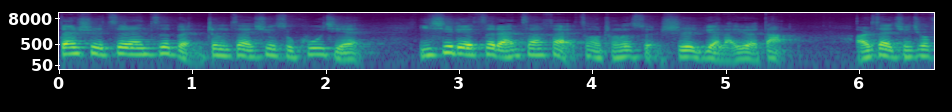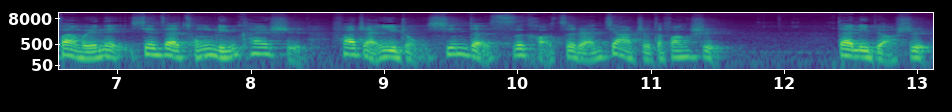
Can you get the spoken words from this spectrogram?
但是自然资本正在迅速枯竭，一系列自然灾害造成的损失越来越大。而在全球范围内，现在从零开始发展一种新的思考自然价值的方式。戴利表示，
